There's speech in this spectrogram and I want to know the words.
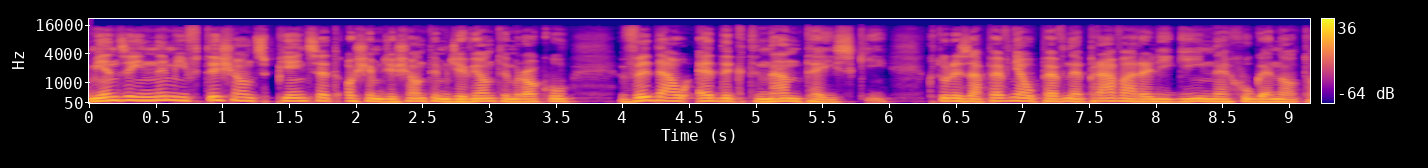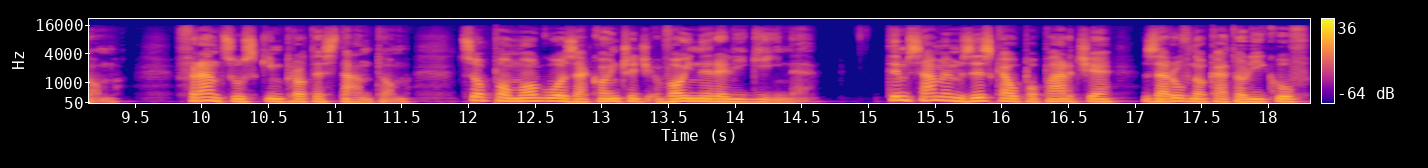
Między innymi w 1589 roku wydał edykt nantejski, który zapewniał pewne prawa religijne hugenotom, francuskim protestantom, co pomogło zakończyć wojny religijne. Tym samym zyskał poparcie zarówno katolików,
